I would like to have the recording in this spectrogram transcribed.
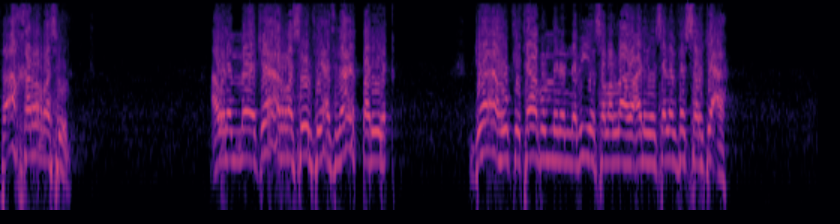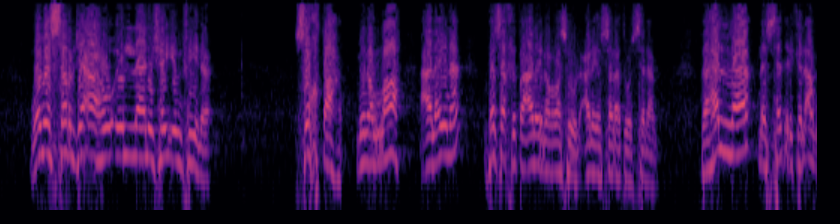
فأخر الرسول. أو لما جاء الرسول في أثناء الطريق جاءه كتاب من النبي صلى الله عليه وسلم فاسترجعه. وما استرجعه إلا لشيء فينا. سخطة من الله علينا فسخط علينا الرسول عليه الصلاة والسلام. فهل لا نستدرك الأمر؟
